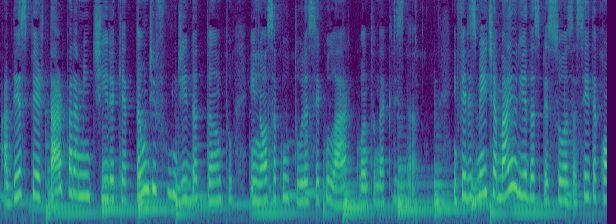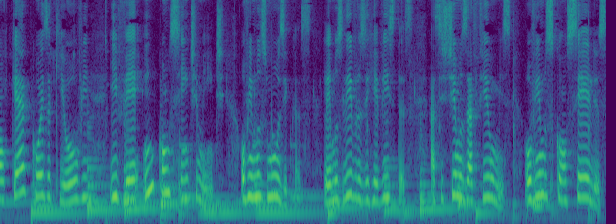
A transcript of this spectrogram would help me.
a despertar para a mentira que é tão difundida tanto em nossa cultura secular quanto na cristã. Infelizmente, a maioria das pessoas aceita qualquer coisa que ouve e vê inconscientemente. Ouvimos músicas, lemos livros e revistas, assistimos a filmes, ouvimos conselhos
